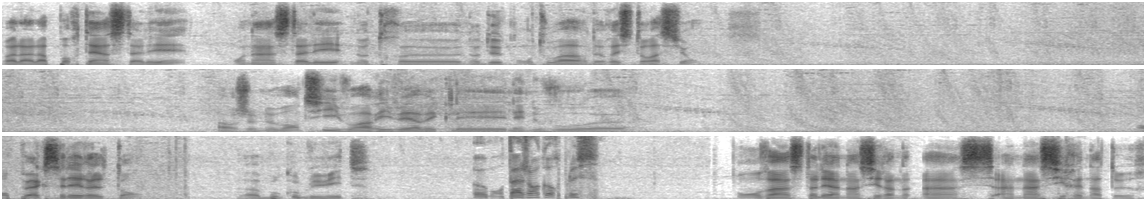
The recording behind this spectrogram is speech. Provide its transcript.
Voilà, la porte est installée. On a installé notre, euh, nos deux comptoirs de restauration. Alors je me demande s'ils vont arriver avec les, les nouveaux... On peut accélérer le temps, euh, beaucoup plus vite. Au montage encore plus. On va installer un, un, un incinérateur.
